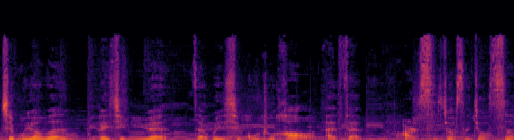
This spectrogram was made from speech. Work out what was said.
节目原文、背景音乐在微信公众号 FM 二四九三九四。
